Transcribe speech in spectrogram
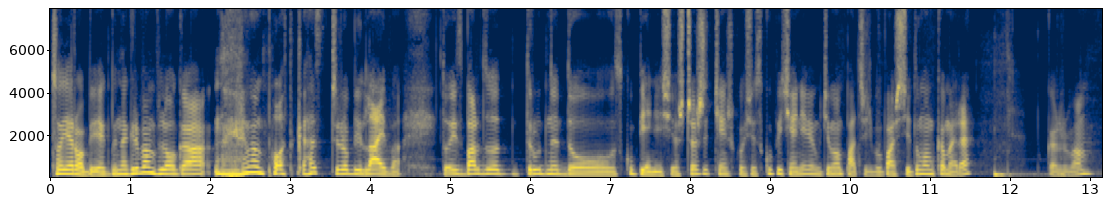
co ja robię. Jakby nagrywam vloga, nagrywam podcast, czy robię live'a. To jest bardzo trudne do skupienia się. Szczerze, ciężko się skupić. Ja nie wiem, gdzie mam patrzeć, bo patrzcie, tu mam kamerę. Pokażę wam.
